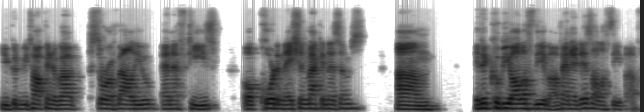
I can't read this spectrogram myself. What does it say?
you could be talking about store of value, NFTs, or coordination mechanisms. Um, it, it could be all of the above, and it is all of the above.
